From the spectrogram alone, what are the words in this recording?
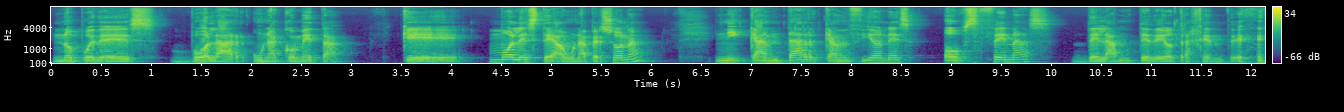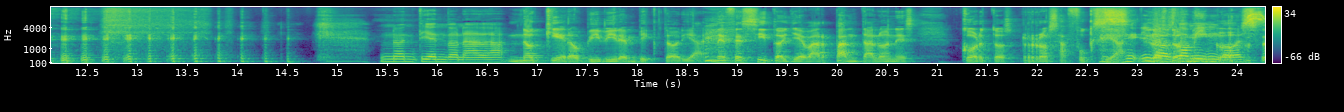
no puedes volar una cometa que moleste a una persona, ni cantar canciones obscenas delante de otra gente. No entiendo nada. No quiero vivir en Victoria, necesito llevar pantalones cortos rosa fucsia Sí, los, los domingos.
